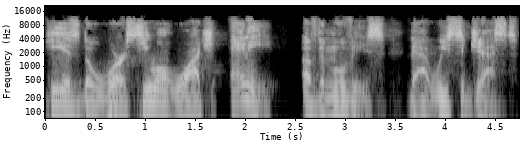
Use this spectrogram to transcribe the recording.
he is the worst. He won't watch any of the movies that we suggest.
